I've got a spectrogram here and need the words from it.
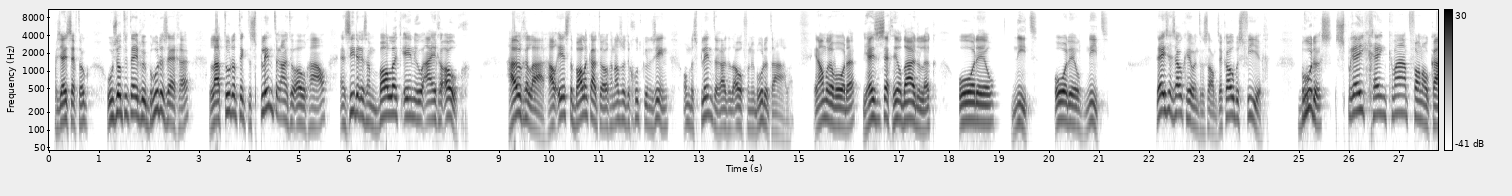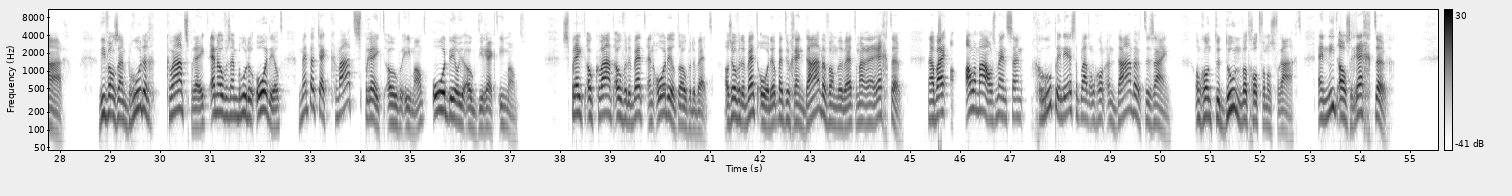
Dus Jezus zegt ook: Hoe zult u tegen uw broeder zeggen? Laat toe dat ik de splinter uit uw oog haal en zie er is een balk in uw eigen oog. Huigelaar, haal eerst de balk uit het oog en dan zult u goed kunnen zien om de splinter uit het oog van uw broeder te halen. In andere woorden, Jezus zegt heel duidelijk, oordeel niet. Oordeel niet. Deze is ook heel interessant. Jacobus 4. Broeders, spreek geen kwaad van elkaar. Wie van zijn broeder kwaad spreekt en over zijn broeder oordeelt, met dat jij kwaad spreekt over iemand, oordeel je ook direct iemand spreekt ook kwaad over de wet en oordeelt over de wet. Als over de wet oordeelt, bent u geen dader van de wet, maar een rechter. Nou, wij allemaal als mensen zijn geroepen in de eerste plaats om gewoon een dader te zijn. Om gewoon te doen wat God van ons vraagt. En niet als rechter.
